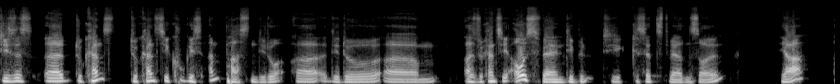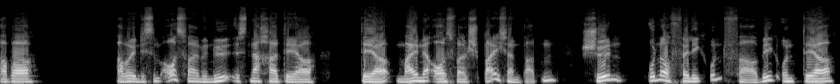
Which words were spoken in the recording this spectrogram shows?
dieses, äh, du kannst, du kannst die Cookies anpassen, die du, äh, die du ähm, also du kannst sie auswählen, die, die gesetzt werden sollen. Ja, aber, aber in diesem Auswahlmenü ist nachher der, der meine Auswahl speichern Button schön unauffällig und farbig und der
